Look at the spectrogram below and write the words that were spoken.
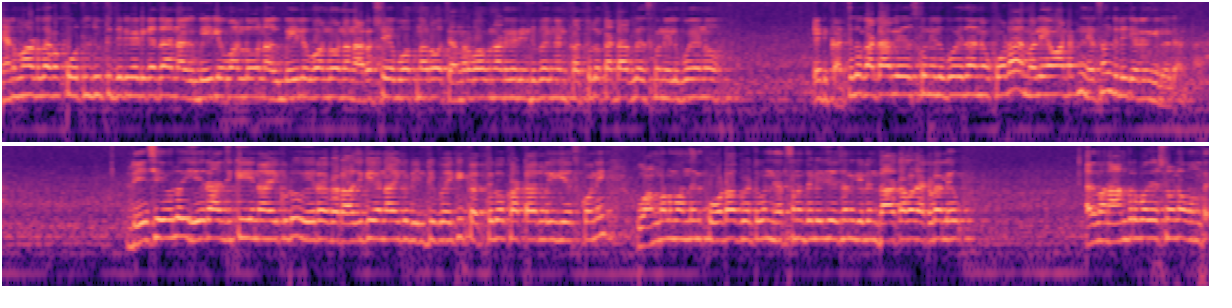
నెలమాట దాకా కోర్టుల చుట్టూ తిరిగాడు కదా నాకు బెయిల్ ఇవ్వండు నాకు బెయిల్ ఇవ్వండు నన్ను అరెస్ట్ చేయబోతున్నారు. చంద్రబాబు నాయుడు గారి ఇంటిపైకి నేను కత్తులు కట్టారులు వేసుకొని వెళ్ళిపోయాను. ఏంటి కత్తులు కట్టారులు వేసుకొని వెళ్ళిపోయేదాన్ని కూడా మళ్ళీ ఏమంటే నిరసన తెలియజేయడానికి వెళ్ళాడంట. దేశీయంలో ఏ రాజకీయ నాయకుడు వేరే ఒక రాజకీయ నాయకుడు ఇంటిపైకి కత్తిలో కట్టార్లు వేసుకొని వందల మందిని కూడా పెట్టుకొని నిరసన తెలియజేయడానికి వెళ్ళిన దాఖలాలు ఎక్కడా లేవు. అది మన ఆంధ్రప్రదేశ్లోనే ఉంది.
